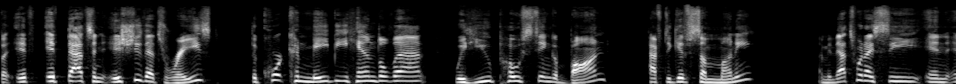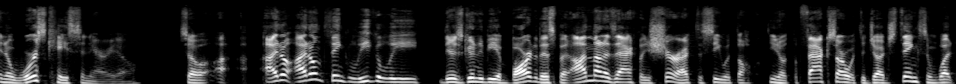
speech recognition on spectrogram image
but if if that's an issue that's raised, the court can maybe handle that with you posting a bond, have to give some money. I mean, that's what I see in in a worst case scenario. So I, I don't I don't think legally there's going to be a bar to this, but I'm not exactly sure. I have to see what the you know the facts are, what the judge thinks, and what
